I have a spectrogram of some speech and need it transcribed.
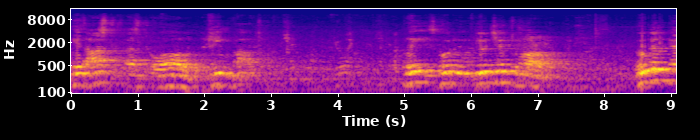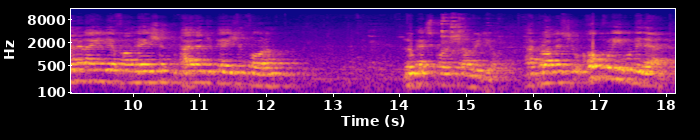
he has asked us to all dream about, please go to YouTube tomorrow. Google Canada India Foundation Higher Education Forum. Look at Shah video. I promise you, hopefully it will be there.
